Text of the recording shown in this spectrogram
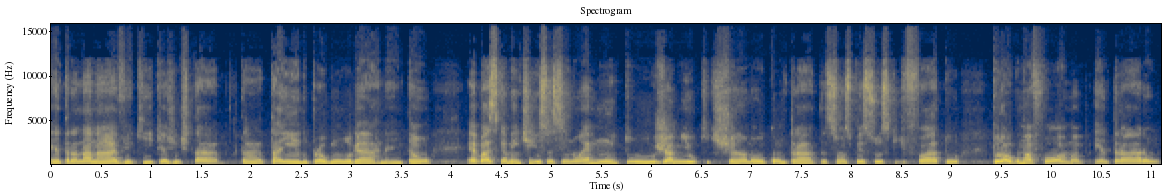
Entra na nave aqui que a gente tá, tá, tá indo para algum lugar, né? Então, é basicamente isso, assim, não é muito o Jamil que chama ou contrata, são as pessoas que de fato, por alguma forma, entraram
